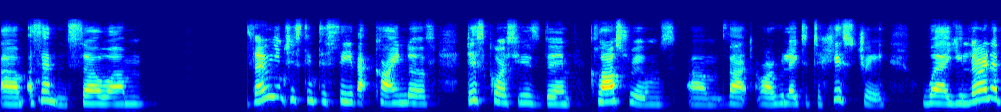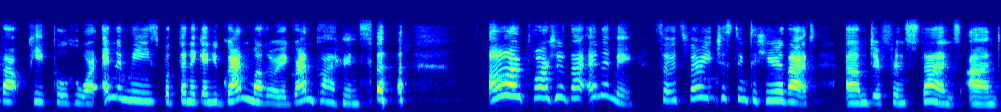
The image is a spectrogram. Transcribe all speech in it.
um, ascendants. So, um, very interesting to see that kind of discourse used in classrooms um, that are related to history, where you learn about people who are enemies, but then again, your grandmother or your grandparents are part of that enemy. So it's very interesting to hear that um, different stance. And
